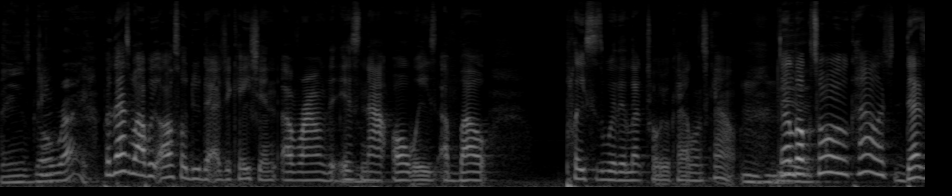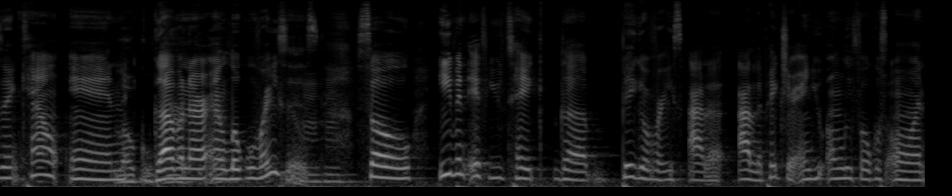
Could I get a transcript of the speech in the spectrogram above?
things go right. but that's why we also do the education around it it's not always about places where the electoral college count. Mm-hmm. The electoral college doesn't count in Local. governor and local races. Mm-hmm. So even if you take the bigger race out of out of the picture and you only focus on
